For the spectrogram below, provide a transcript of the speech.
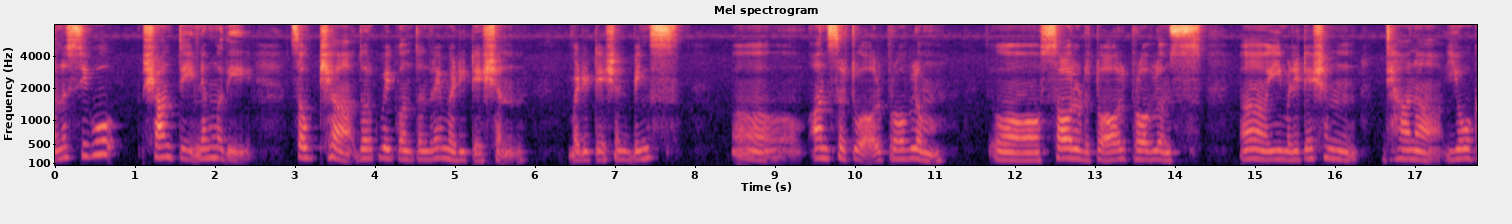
ಮನಸ್ಸಿಗೂ ಶಾಂತಿ, ನೆಮ್ಮದಿ, ಸೌಖ್ಯ ದೊರಕಬೇಕು ಅಂತಂದರೆ meditation meditation brings answer to all problem solved to all problems ಈ ಮೆಡಿಟೇಷನ್ ಧ್ಯಾನ, ಯೋಗ,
